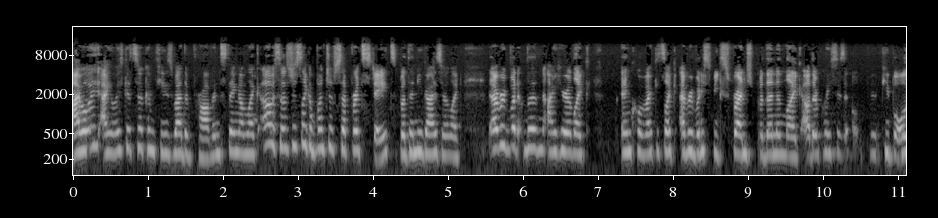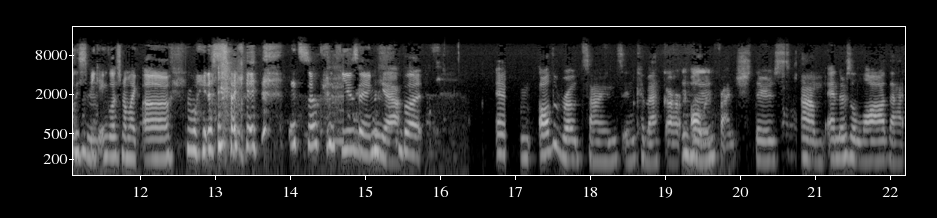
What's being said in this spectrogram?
I always I always get so confused by the province thing. I'm like, oh, so it's just like a bunch of separate states, but then you guys are like everybody. Then I hear like in Quebec, it's like everybody speaks French, but then in like other places, people only Mhm. speak English, and I'm like, uh, wait a second, it's so confusing. Yeah. but and all the road signs in Quebec are all in French. There's um and there's a law that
